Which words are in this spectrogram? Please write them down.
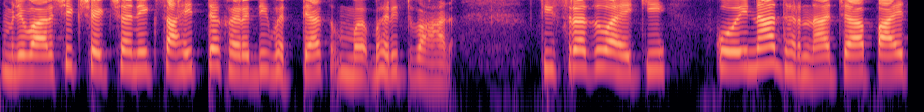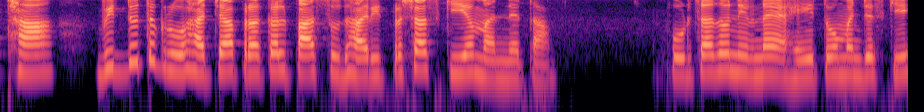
म्हणजे वार्षिक शैक्षणिक साहित्य खरेदी भत्त्यात भरीत वाढ. तिसरा जो आहे की कोयना धरणाच्या पायथा विद्युतगृहाच्या प्रकल्पात सुधारित प्रशासकीय मान्यता. पुढचा जो निर्णय आहे तो म्हणजेच की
